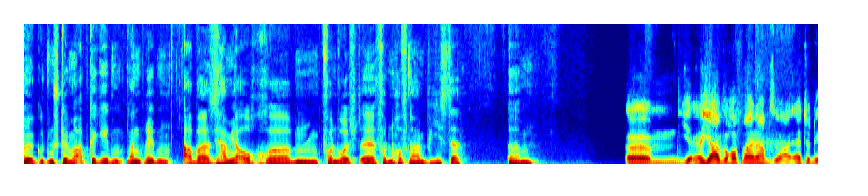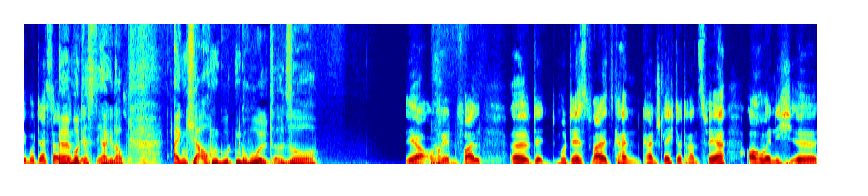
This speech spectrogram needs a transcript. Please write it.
äh, guten Stürmer abgegeben an Bremen, aber sie haben ja auch ähm, von Wolf, äh, von Hoffenheim, wie hieß der? Ähm, ähm, ja, ja, Hoffenheim haben sie Anthony Modesta. Äh, Modesta, ja, genau. Eigentlich ja auch einen guten geholt, also. Ja, auf ja. jeden Fall. Äh, Modest war jetzt kein, kein schlechter Transfer, auch wenn ich, äh,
